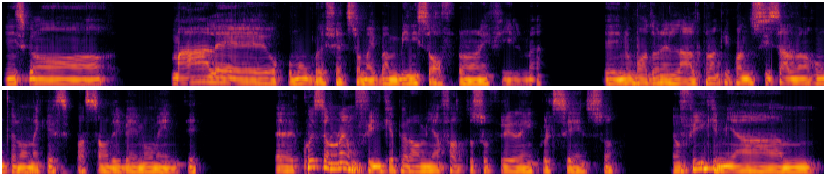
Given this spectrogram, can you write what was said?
finiscono male o comunque cioè, insomma i bambini soffrono nei film in un modo o nell'altro, anche quando si salvano comunque non è che si passano dei bei momenti. Eh, questo non è un film che però mi ha fatto soffrire in quel senso, è un film che mi ha mh,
